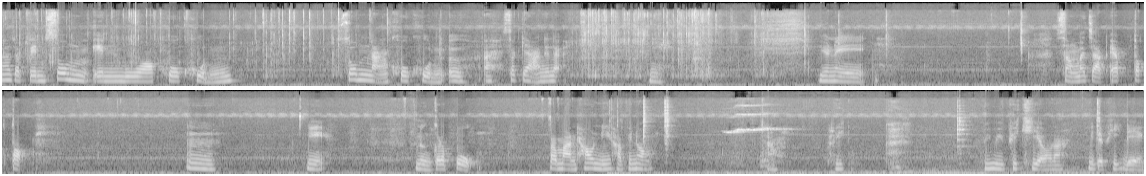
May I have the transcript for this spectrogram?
น่าจะเป็นส้มเอ็นวัวโคขุน ส้มหนังโคขุน เอออะสักอย่างนี่แหละ นี่ อยู่ใน สั่งมาจากแอปตอกตอกอืม นี่ หนึ่งกระปุก ประมาณเท่านี้ค่ะพี่น้องเอาพริก ไม่มีพริกเขียวนะ มีแต่พริกแดง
